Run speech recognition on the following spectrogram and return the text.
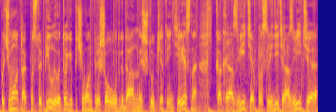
почему он так поступил, и в итоге почему он пришел вот к данной штуке. Это интересно, как развитие, проследить развитие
